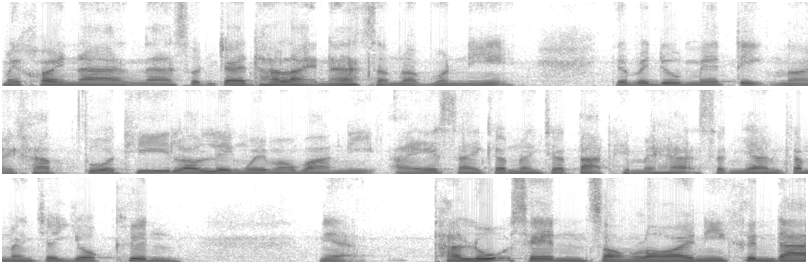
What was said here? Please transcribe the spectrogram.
ไม่ค่อยน่าน่าสนใจเท่าไหร่นะสำหรับวันนี้ เดี๋ยวไปดูเมติกหน่อยครับ ตัวที่เราเล็งไว้เมื่อวานนี้ ISI กำลังจะตัดเห็นไหมฮะ สัญญาณกำลังจะยกขึ้น เนี่ยทะลุเส้น 200 นี้ขึ้นได้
